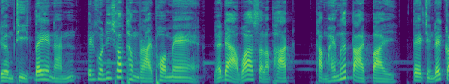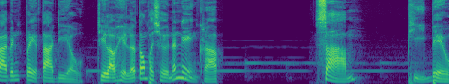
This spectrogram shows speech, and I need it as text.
เดิมทีเต้นั้นเป็นคนที่ชอบทำร้ายพ่อแม่ และด่าว่าสารพัดทำให้เมื่อตายไป เต้จึงได้กลายเป็นเปรตตาเดียว ที่เราเห็นแล้วต้องเผชิญนั่นเองครับ 3. ผีเบล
